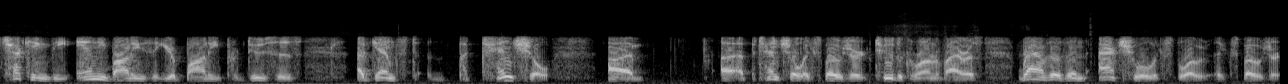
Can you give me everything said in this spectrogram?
checking the antibodies that your body produces against potential uh, uh, potential exposure to the coronavirus rather than actual exposure.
